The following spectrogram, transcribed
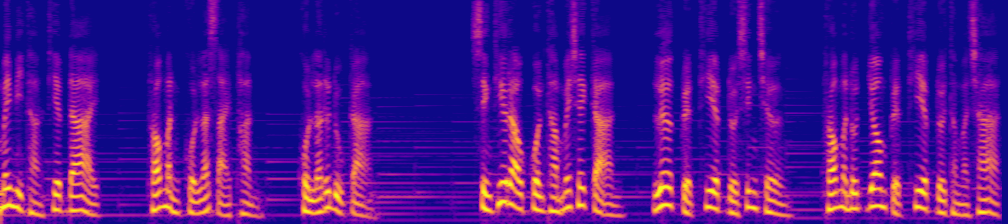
ไม่มีทางเทียบได้ เพราะมันคนละสายพันธุ์ คนละฤดูกาลสิ่งที่เราควรทำไม่ใช่การเลิกเปรียบเทียบโดยสิ้นเชิง เพราะมนุษย์ย่อมเปรียบเทียบโดยธรรมชาติ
